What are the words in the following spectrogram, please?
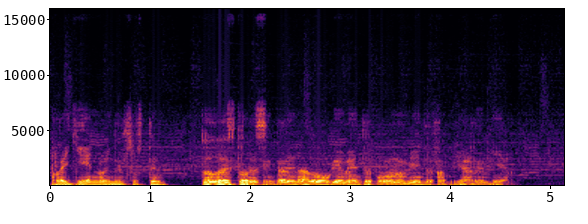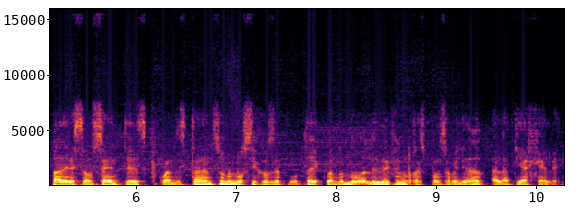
relleno en el sostén. Todo esto desencadenado obviamente por un ambiente familiar de mierda. Padres ausentes que cuando están son unos hijos de puta y cuando no le dejan la responsabilidad a la tía Helen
